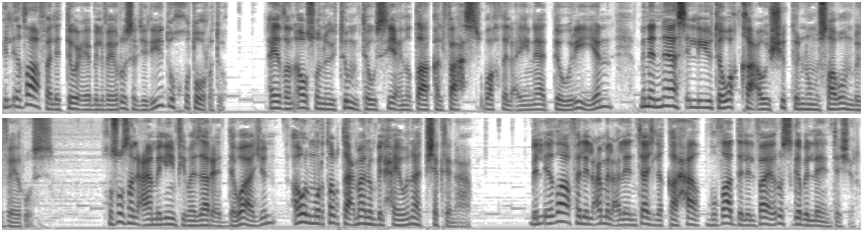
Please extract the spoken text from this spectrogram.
بالإضافة للتوعية بالفيروس الجديد وخطورته. أيضا أوصوا أنه يتم توسيع نطاق الفحص وأخذ العينات دوريا من الناس اللي يتوقع أو يشك أنهم يصابون بفيروس خصوصا العاملين في مزارع الدواجن أو المرتبطة أعمالهم بالحيوانات بشكل عام. بالإضافة للعمل على إنتاج لقاحات مضادة للفيروس قبل لا ينتشر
